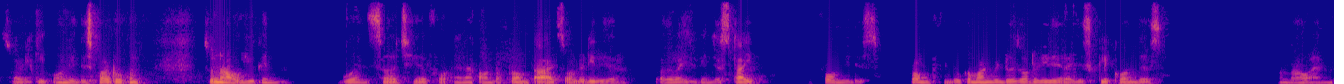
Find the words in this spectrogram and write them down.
So I'll keep only this part open. So now you can go and search here for Anaconda prompt. Ah, it's already there. Otherwise, you can just type for me. This prompt window, command window is already there. I just click on this. And now I'm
